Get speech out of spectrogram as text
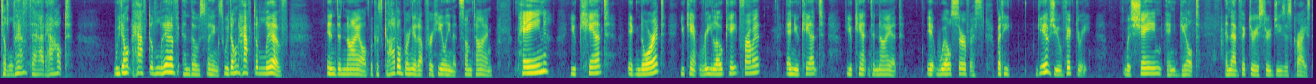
to live that out? We don't have to live in those things. We don't have to live in denial because God will bring it up for healing at some time. Pain, you can't ignore it. You can't relocate from it and you can't you can't deny it. It will surface, but he gives you victory with shame and guilt and that victory is through Jesus Christ.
